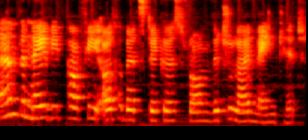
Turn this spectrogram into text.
and the navy puffy alphabet stickers from the July main kit.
